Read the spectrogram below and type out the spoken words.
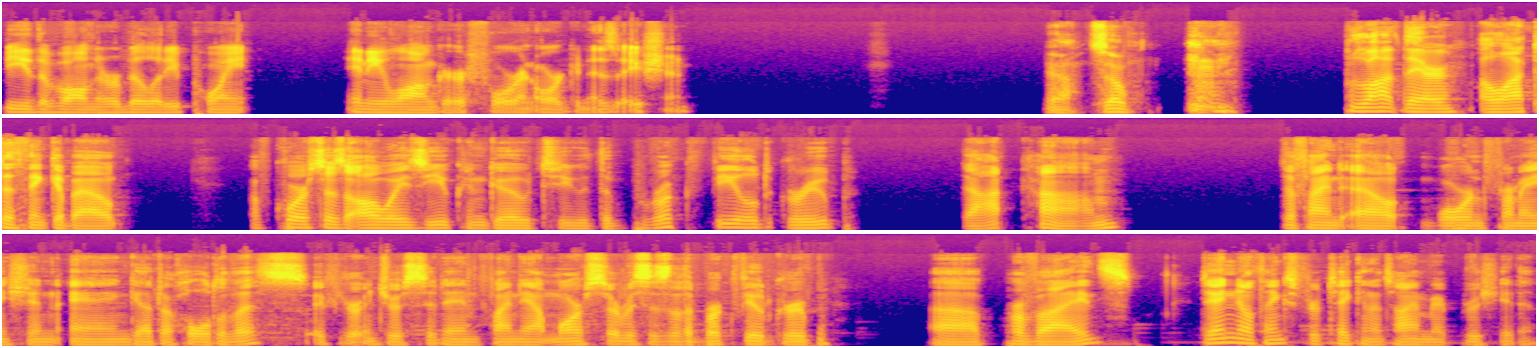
be the vulnerability point any longer for an organization yeah so a lot there a lot to think about of course as always you can go to the brookfieldgroup.com to find out more information and get a hold of us if you're interested in finding out more services that the brookfield group uh, provides daniel thanks for taking the time i appreciate it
